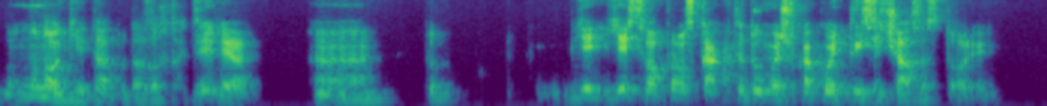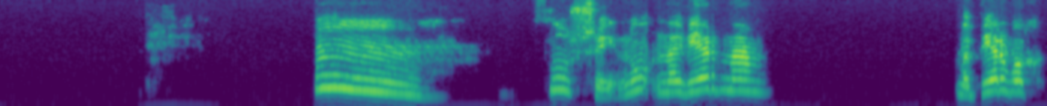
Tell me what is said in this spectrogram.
многие, да, туда заходили. Э, Тут есть вопрос, как ты думаешь, в какой ты сейчас истории? Слушай, ну, наверное, во-первых,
